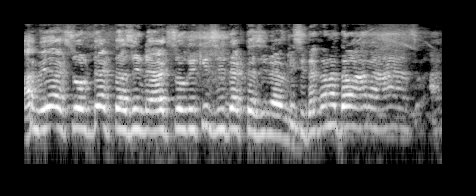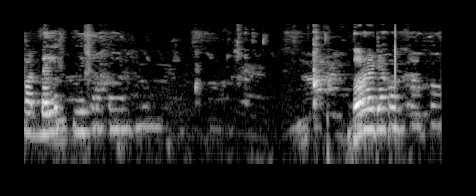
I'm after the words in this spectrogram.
আমি এক চোখ দেখতেছি না এক চোখে কিছু দেখতেছি না কিছু দেখো না দাও আবার ডালে। ধরো এটা করে খাও। খাও।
